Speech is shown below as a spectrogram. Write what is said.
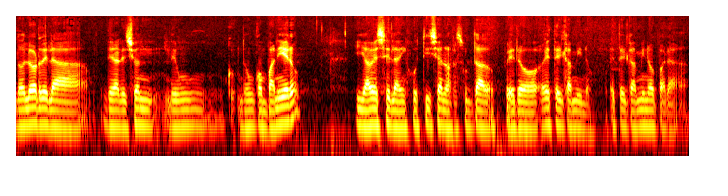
dolor de la, de la lesión de un, de un compañero y a veces la injusticia en los resultados, pero este es el camino, este es el camino para,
